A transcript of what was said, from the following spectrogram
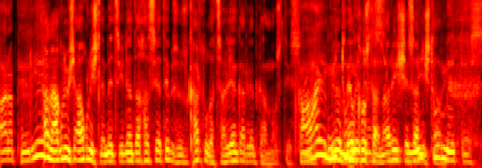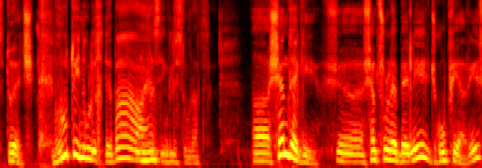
არაფერი. თან აღნიშნე აღნიშნე მე წინა დახასიათების რომ ქართულად ძალიან კარგად გამოსდის. აი, მელქოსთან არის შესანიშნავი. დუეტში. რუტინული ხდება აი ეს ინგლისურად. აა შემდეგი შემსრულებელი ჯგუფი არის,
